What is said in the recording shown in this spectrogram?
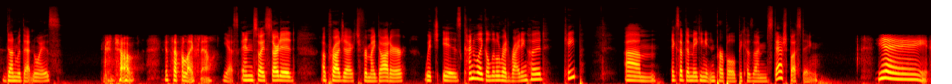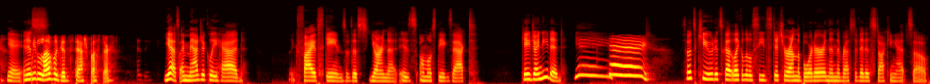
done with that noise. Good job. You're set for life now. Yes. And so I started a project for my daughter, which is kind of like a little Red Riding Hood cape. Um, except I'm making it in purple because I'm stash busting. Yay! Yay. And We love a good stash buster. Yes, I magically had like five skeins of this yarn that is almost the exact gauge I needed. Yay! Yay! So it's cute. It's got like a little seed stitch around the border, and then the rest of it is stockinette. So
